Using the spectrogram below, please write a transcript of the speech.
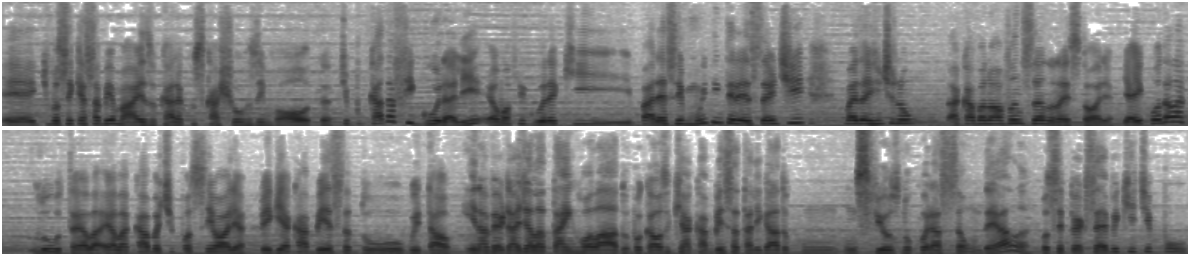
é, que você quer saber mais, o cara com os cachorros em volta. Tipo, cada figura ali é uma figura que parece muito interessante mas a gente não acaba não avançando na história. E aí quando ela luta, ela, ela acaba tipo assim, olha, peguei a cabeça do Hugo e tal. E na verdade ela tá enrolado por causa que a cabeça tá ligado com uns fios no coração dela. Você percebe que tipo,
